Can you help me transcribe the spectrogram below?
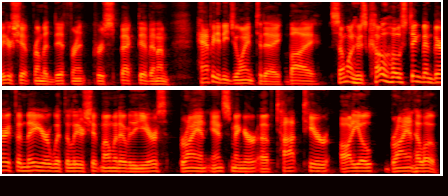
leadership from a different perspective. And I'm happy to be joined today by someone who's co hosting, been very familiar with the leadership moment over the years, Brian Ensminger of Top Tier Audio. Brian, hello.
